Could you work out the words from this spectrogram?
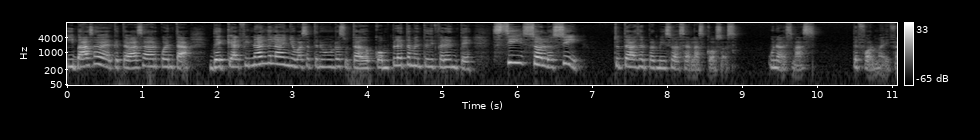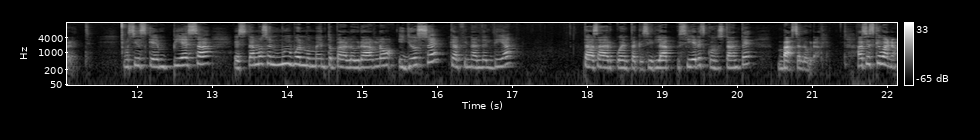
y vas a ver que te vas a dar cuenta de que al final del año vas a tener un resultado completamente diferente. Sí, solo sí, tú te das el permiso de hacer las cosas, una vez más, de forma diferente. Así es que empieza, estamos en muy buen momento para lograrlo y yo sé que al final del día te vas a dar cuenta que si, si eres constante, vas a lograrlo. Así es que bueno,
